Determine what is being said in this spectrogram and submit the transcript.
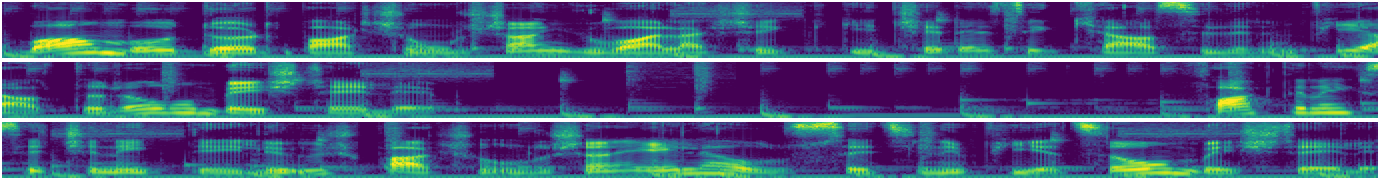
Bambu 4 parça oluşan yuvarlak şekli çerezlik kaselerin fiyatları 15 TL. Farklı renk seçenekleriyle 3 parça oluşan el havlu setinin fiyatı 15 TL.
